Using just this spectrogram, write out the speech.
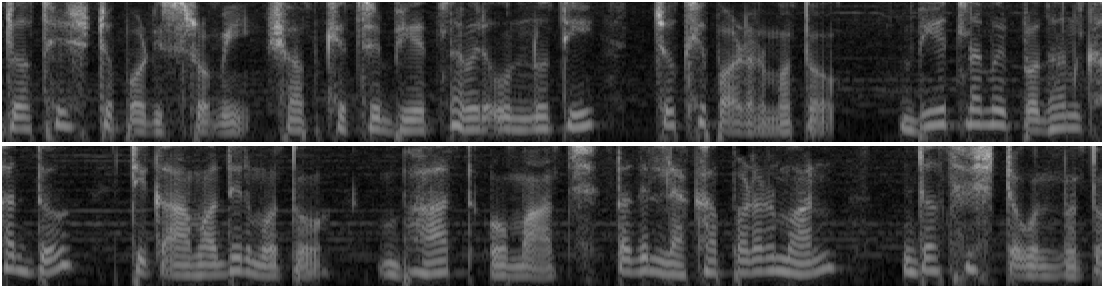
যথেষ্ট পরিশ্রমী, সব ক্ষেত্রে ভিয়েতনামের উন্নতি চোখে পড়ার মতো। ভিয়েতনামের প্রধান খাদ্য ঠিক আমাদের মতো, ভাত ও মাছ। তাদের লেখাপড়ার মান যথেষ্ট উন্নত।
